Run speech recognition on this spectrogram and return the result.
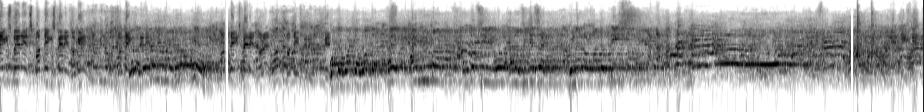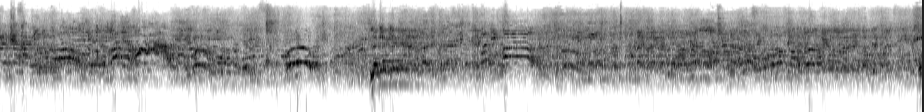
Monday experience, Monday experience, okay? Monday experience. Monday experience, alright. Monday okay. Water, water, water. Hey, I remember.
